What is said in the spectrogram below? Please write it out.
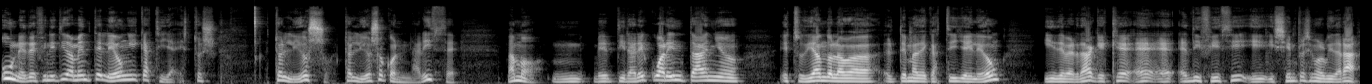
une definitivamente León y Castilla. Esto es, esto es lioso, esto es lioso con narices. Vamos, mm, me tiraré 40 años estudiando el tema de Castilla y León y de verdad que es que es, difícil y, siempre se me olvidará.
